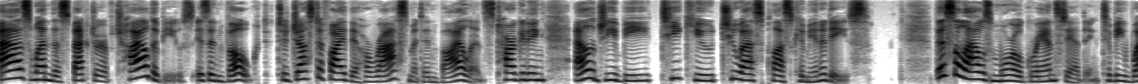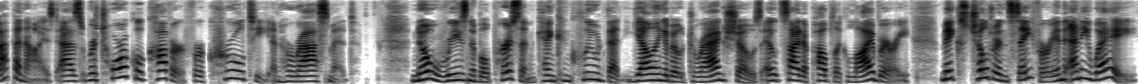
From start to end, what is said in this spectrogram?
as when the specter of child abuse is invoked to justify the harassment and violence targeting LGBTQ2S communities. This allows moral grandstanding to be weaponized as rhetorical cover for cruelty and harassment. No reasonable person can conclude that yelling about drag shows outside a public library makes children safer in any way.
